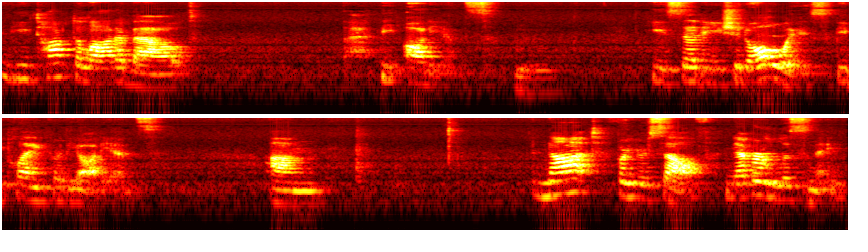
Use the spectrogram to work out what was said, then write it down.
and he talked a lot about the audience hmm he said you should always be playing for the audience. Um, not for yourself, never listening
